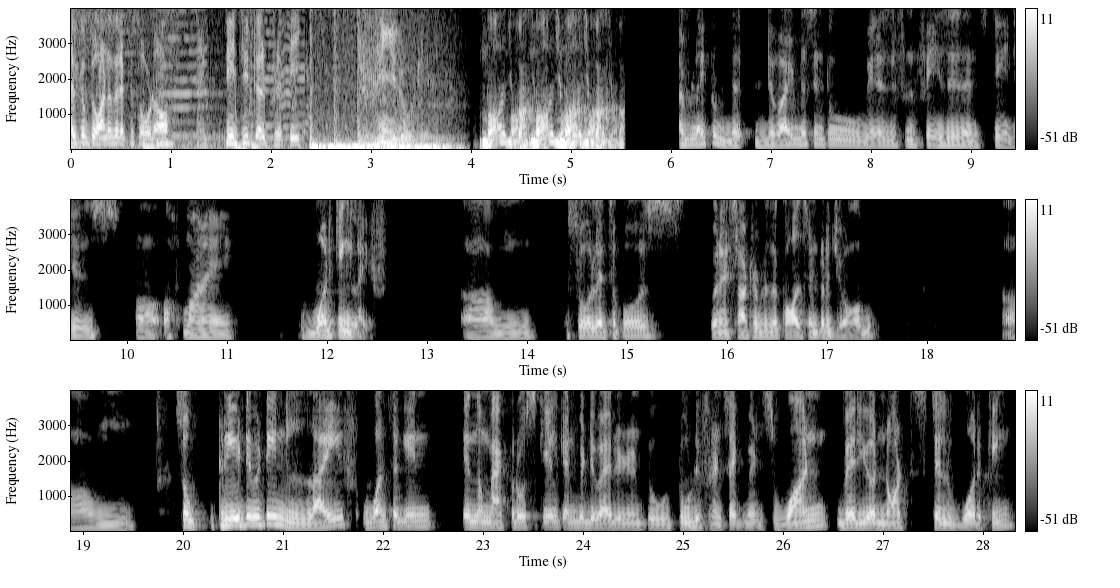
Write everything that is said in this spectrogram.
Welcome to another episode of Digital Pratik Reloaded. I would like to di- divide this into various different phases and stages uh, of my working life. Um, so let's suppose when I started with a call center job. Um, so creativity in life, once again, in the macro scale, can be divided into two different segments. One where you're not still working,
